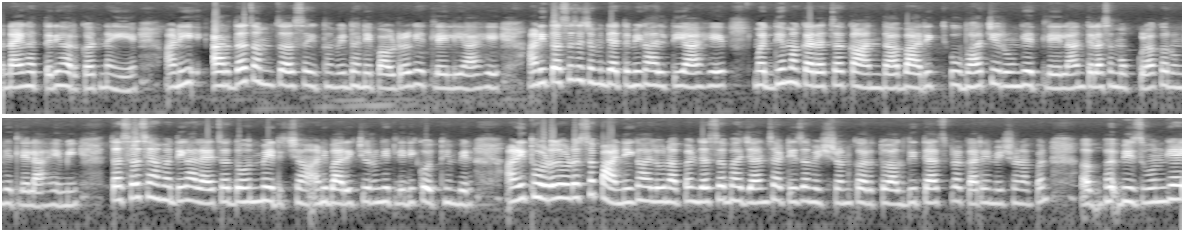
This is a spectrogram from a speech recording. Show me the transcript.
नाही घात तरी हरकत नाही आहे आणि अर्धा चमचा असं इथं मी धने पावडर घेतलेली आहे. आणि तसंच याच्यामध्ये आता मी घालती आहे मध्यम आकाराचा कांदा बारीक उभा चिरून घेतलेला आणि त्याला असं मोकळा करून घेतलेला आहे मी. तसंच ह्यामध्ये घालायचं दोन मिरच्या आणि बारीक चिरून घेतलेली कोथिंबीर. आणि थोडं थोडंसं पाणी घालून आपण जसं भज्यांसाठीचं मिश्रण करतो अगदी त्याच प्रकारे मिश्रण आपण भ भिजवून घ्यायचं.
